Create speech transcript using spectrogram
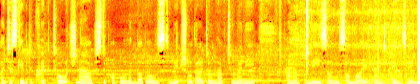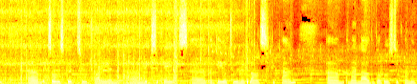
I just give it a quick torch now just to pop all them bubbles to make sure that I don't have too many kind of measles on my end painting. Um, it's always good to try and uh, mix your paints um, a day or two in advance if you can um, and allow the bubbles to kind of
